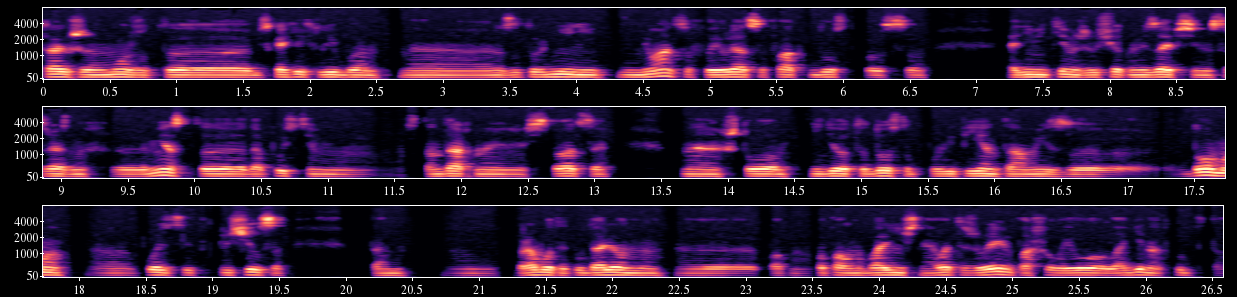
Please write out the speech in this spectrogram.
также может э, без каких-либо э, затруднений и нюансов появляться факт доступа с одними и теми же учетными записями с разных мест. Допустим, стандартная ситуация, что идет доступ по VPN там из дома, пользователь подключился, там работает удаленно, э, попал на больничный, а в это же время пошел его логин откуда-то там,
